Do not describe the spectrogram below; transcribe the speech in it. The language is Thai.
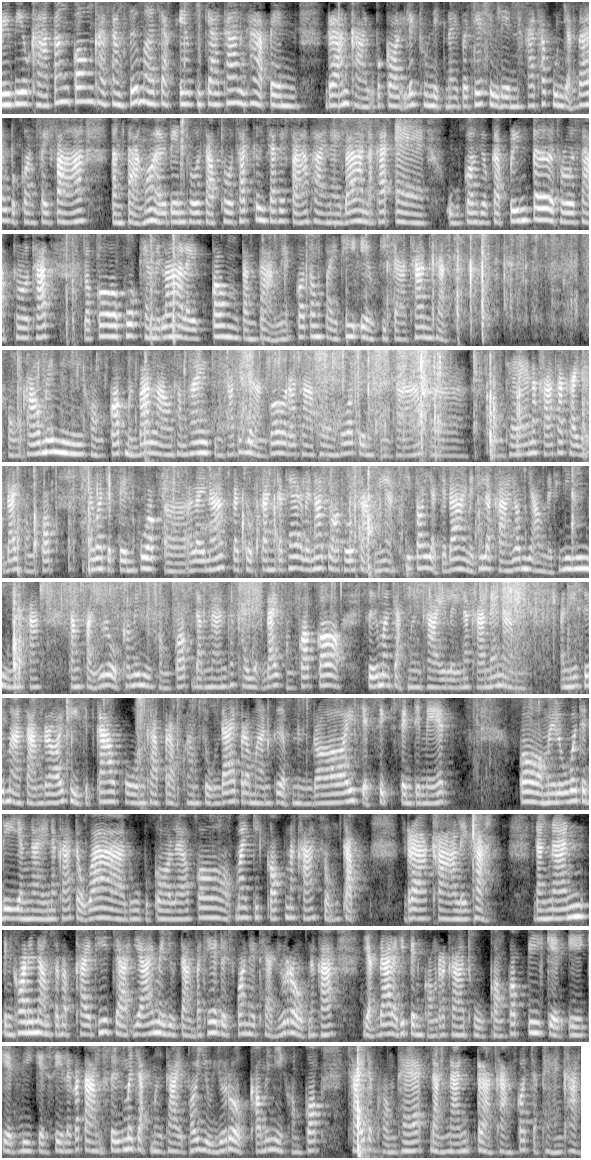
รีวิวขาตั้งกล้องค่ะสั่งซื้อมาจากเอลกิกาท่านค่ะ เป็นร้านขายอุปกรณ์อิเล็กทรอนิกส์ในประเทศสวีเดนนะคะ ถ้าคุณอยากได้อุปกรณ์ไฟฟ้าต่างๆไม่ว่าจะเป็นโทรศัพท์โทรทัศน์เครื่องใช้ไฟฟ้าภายในบ้านนะคะแอร์อุปกรณ์เกี่ยวกับปรินเตอร์โทรศัพท์โทรทัศน์ แล้วก็พวกแคมเมราอะไรกล้องต่างๆเนี่ยก็ต้องไปที่เอลกิกาท่านค่ะของเขาไม่มีของก๊อปเหมือนบ้านเราทำให้สินค้าทุกอย่างก็ราคาแพงเพราะว่าเป็นสินค้าเอ่อ แท้นะคะ ถ้าใครอยากได้ของก๊อปไม่ว่าจะเป็นพวกอออะไรนะ กระจกกันกระแทกอะไรหน้าจอโทรศัพท์เนี่ยที่ต้อยอยากจะได้เนี่ยที่ราคาย่อมเยาวเนี่ยที่นี่ไม่มีนะคะ ทางฝั่งยุโรปเขาไม่มีของก๊อปดังนั้น ถ้าใครอยากได้ของก๊อปก็ซื้อมาจากเมืองไทยเลยนะคะ แนะนำอันนี้ซื้อมา 349 โคนค่ะ ปรับความสูงได้ประมาณเกือบ 170 เซนติเมตร ก็ไม่รู้ว่าจะดียังไงนะคะ แต่ว่าดูอุปกรณ์แล้วก็ไม่กิ๊กก๊อกนะคะ สมกับราคาเลยค่ะ ดังนั้นเป็นข้อแนะนำสำหรับใครที่จะย้ายมาอยู่ต่างประเทศ โดยเฉพาะในแถบยุโรปนะคะ อยากได้อะไรที่เป็นของราคาถูกของก๊อปปี้เกรด A เกรด B เกรด C แล้วก็ตามซื้อมาจากเมืองไทย เพราะอยู่ยุโรปเขาไม่มีของก๊อปใช้แต่ของแท้ ดังนั้นราคาก็จะแพงค่ะ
